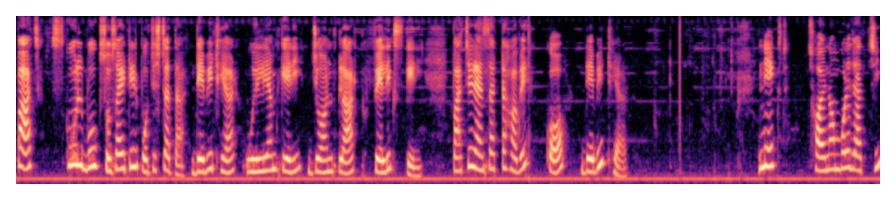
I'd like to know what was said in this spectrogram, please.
পাঁচ, স্কুল বুক সোসাইটির প্রতিষ্ঠাতা David Hare, William Carey, John Clark, Felix Carey. পাঁচের অ্যান্সারটা হবে ক, ডেভিড হেয়ার। নেক্সট, ছয় নম্বরে যাচ্ছি।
